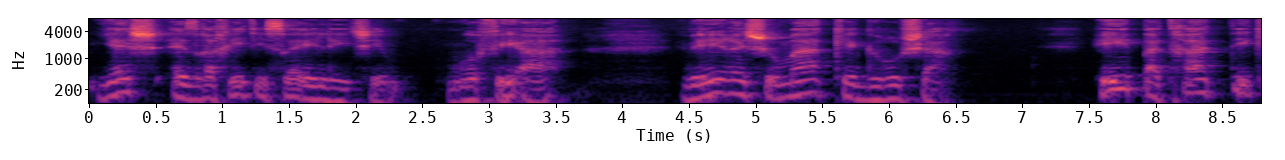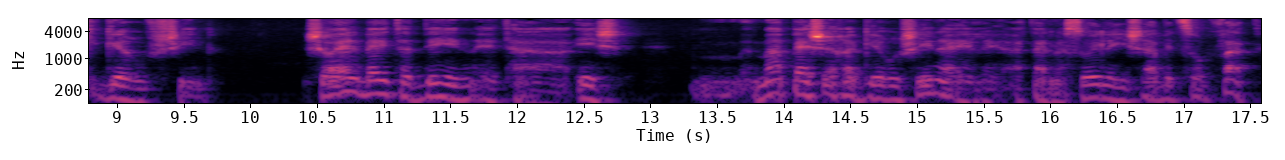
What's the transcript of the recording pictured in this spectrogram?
יש אזרחית ישראלית שמופיעה, והיא רשומה כגרושה. היא פתחה תיק גירושין. שואל בית הדין את האיש, מה פשר הגירושין האלה? אתה נשוי לאישה בצרפת.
